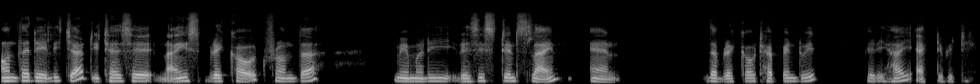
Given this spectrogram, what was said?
on the daily chart, it has a nice breakout from the memory resistance line and the breakout happened with very high activity.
